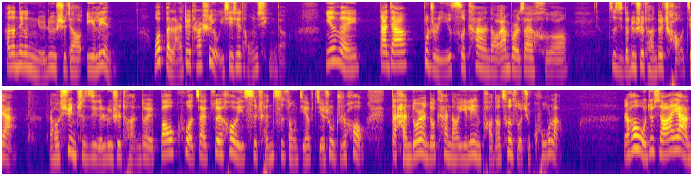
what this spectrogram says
他的那个女律师叫 Eileen。我本来对他是有一些些同情的，因为大家不止一次看到 Amber 在和自己的律师团队吵架，然后训斥自己的律师团队，包括在最后一次陈词总结结束之后，但很多人都看到 Eileen 跑到厕所去哭了。然后我就想，哎呀，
